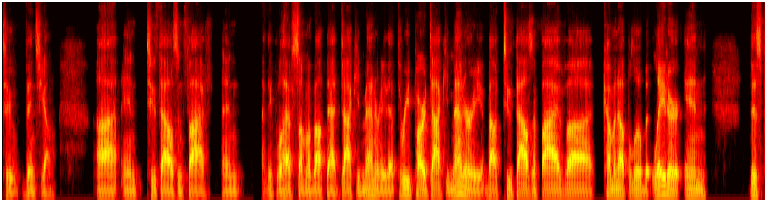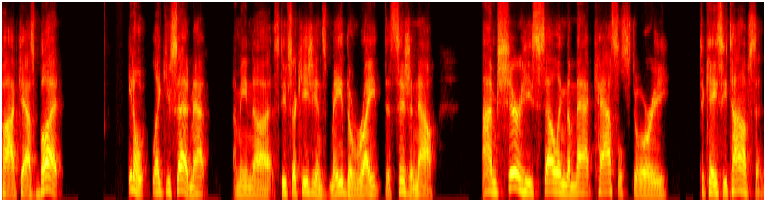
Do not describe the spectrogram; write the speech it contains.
to Vince Young uh, in 2005. And I think we'll have something about that documentary, that three part documentary about 2005 uh, coming up a little bit later in this podcast. But, you know, like you said, Matt, I mean, uh, Steve Sarkisian's made the right decision. Now, I'm sure he's selling the Matt Cassel story to Casey Thompson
